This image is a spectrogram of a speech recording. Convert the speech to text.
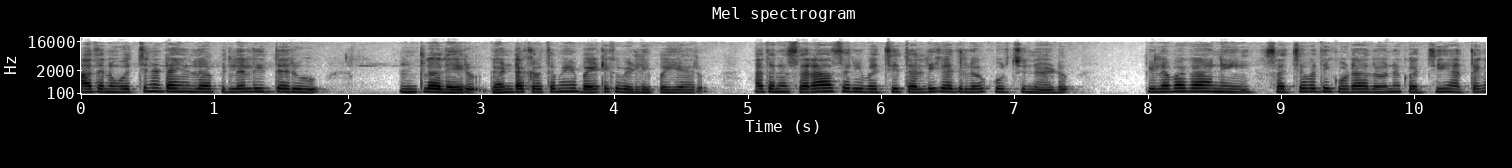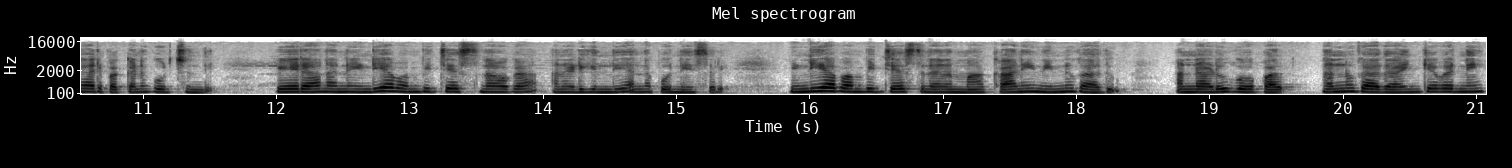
అతను వచ్చిన టైంలో పిల్లలిద్దరూ ఇంట్లో లేరు. గంట క్రితమే బయటకు వెళ్ళిపోయారు. అతను సరాసరి వచ్చి తల్లి గదిలో కూర్చున్నాడు. పిలవగానే సత్యవతి కూడా లోనకొచ్చి అత్తగారి పక్కన కూర్చుంది. ఏరా నన్ను ఇండియా పంపించేస్తున్నావుగా? అని అడిగింది అన్నపూర్ణేశ్వరి. ఇండియా పంపించేస్తున్నానమ్మా కానీ నిన్ను కాదు అన్నాడు గోపాల్. నన్ను కాదా? ఇంకెవరిని?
